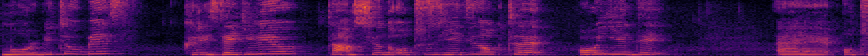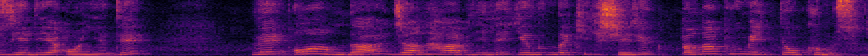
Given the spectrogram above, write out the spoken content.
Morbid obez krize giriyor. Tansiyonu 37.17 e, 37'ye 17 ve o anda can havliyle yanındaki kişiye diyor bana bu metni okur musun?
